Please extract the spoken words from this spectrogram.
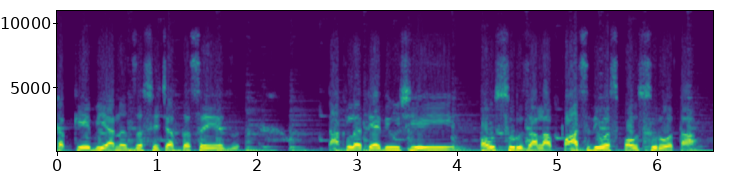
टक्के बियाणं जसेच्या तसे ज- टाकलं. त्या दिवशी पाऊस सुरू झाला. पाच दिवस पाऊस सुरू होता.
